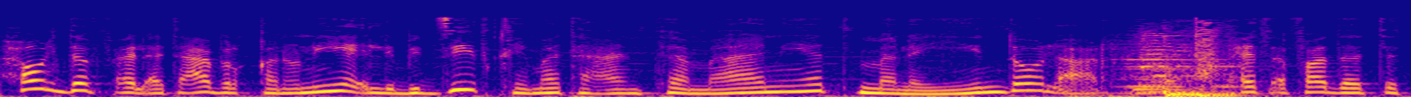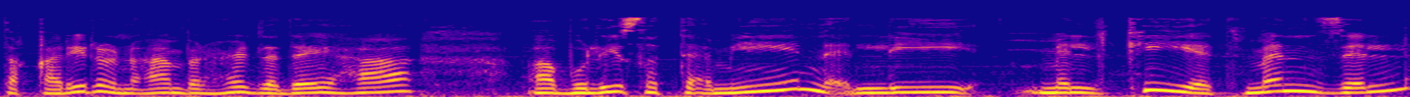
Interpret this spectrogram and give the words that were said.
حول دفع الأتعاب القانونية اللي بتزيد قيمتها عن 8 ملايين دولار. حيث أفادت التقارير أن أمبر هيرد لديها بوليصة تأمين لملكية منزل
